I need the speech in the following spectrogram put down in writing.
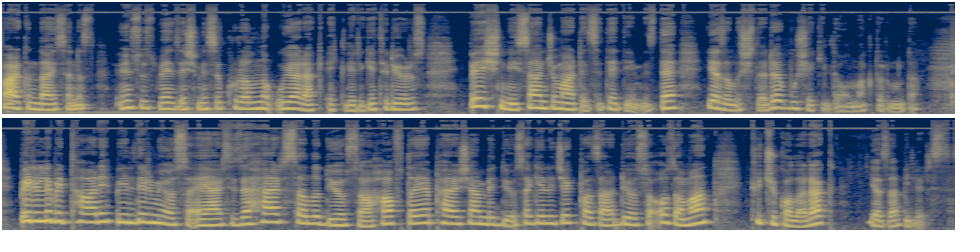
farkındaysanız ünsüz benzeşmesi kuralına uyarak ekleri getiriyoruz. 5 Nisan Cumartesi dediğimizde yazılışları bu şekilde olmak durumunda. Belirli bir tarih bildirmiyorsa eğer size her salı diyorsa, haftaya perşembe diyorsa, gelecek pazar diyorsa o zaman küçük olarak yazabiliriz.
